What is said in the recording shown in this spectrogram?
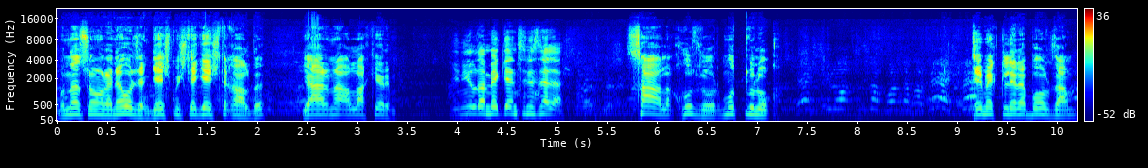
Bundan sonra ne olacaksın? Geçmişte geçti kaldı. Yarına Allah kerim. Yeni yıldan beklentiniz neler? Sağlık, huzur, mutluluk. Emeklilere bol zam.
